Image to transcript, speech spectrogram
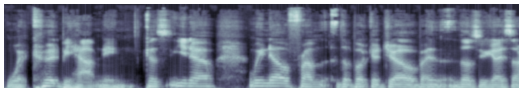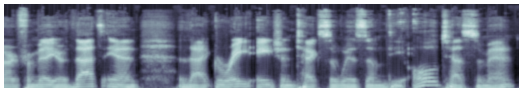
what could be happening. Because, you know, we know from the book of Job, and those of you guys that aren't familiar, that's in that great ancient text of wisdom, the Old Testament,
